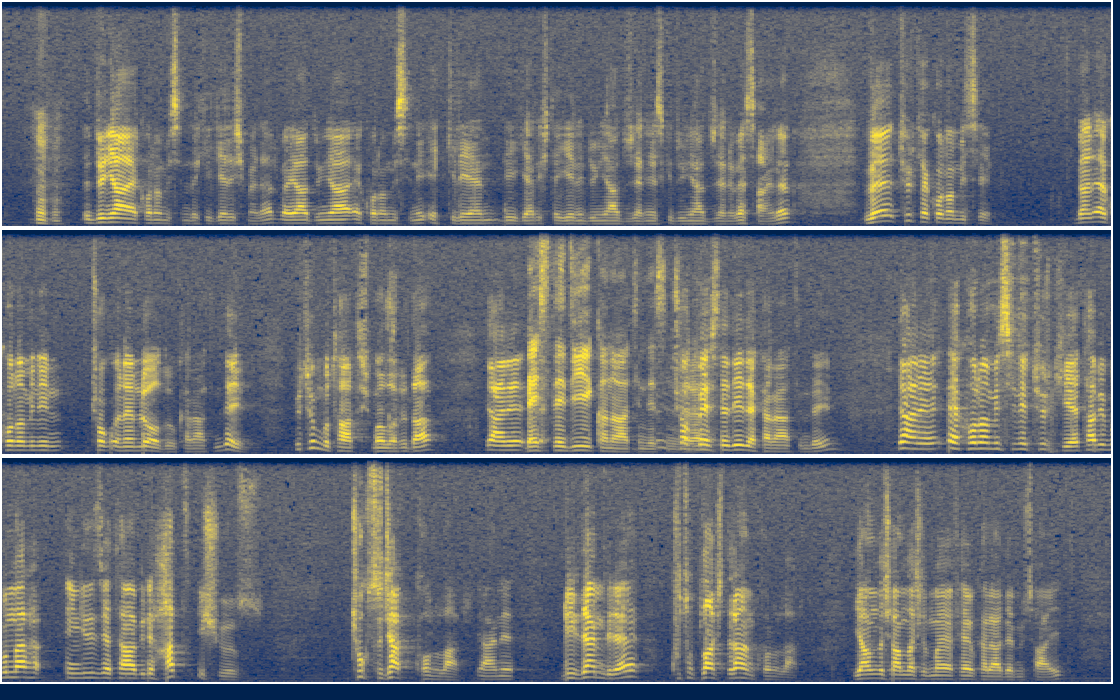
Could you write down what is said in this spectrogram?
Dünya ekonomisindeki gelişmeler veya dünya ekonomisini etkileyen diğer işte yeni dünya düzeni, eski dünya düzeni vesaire ve Türk ekonomisi. Ben ekonominin çok önemli olduğu kanaatindeyim. Bütün bu tartışmaları da yani Beslediği kanaatindesiniz çok herhalde. beslediği de kanaatindeyim. Yani ekonomisini Türkiye, tabii bunlar İngilizce tabiri hot issues. Çok sıcak konular. Yani birdenbire kutuplaştıran konular. Yanlış anlaşılmaya fevkalade müsait.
